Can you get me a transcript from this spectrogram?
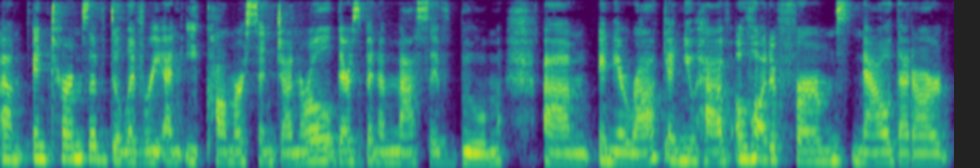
Um, in terms of delivery and e commerce in general, there's been a massive boom um, in Iraq, and you have a lot lot of firms now that are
